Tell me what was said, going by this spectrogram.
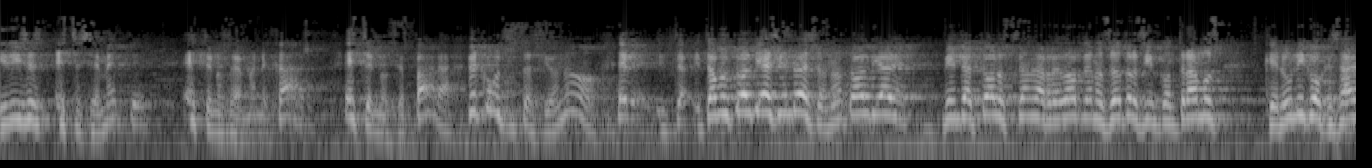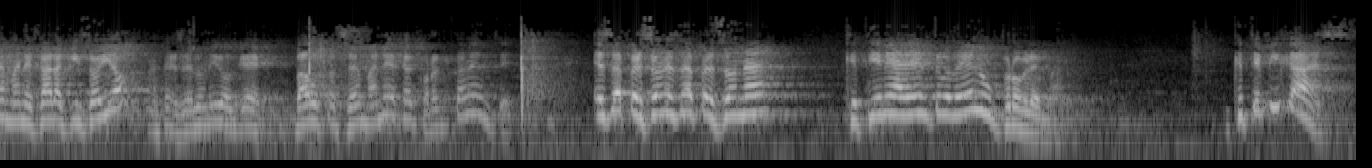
y dices, este se mete, este no sabe manejar, este no se para, ve cómo se estacionó. Eh, Estamos todo el día haciendo eso, ¿no? Todo el día viendo a todos los que están alrededor de nosotros y encontramos que el único que sabe manejar aquí soy yo. Es el único que va a se maneja correctamente. Esa persona es una persona que tiene adentro de él un problema. ¿Qué te fijas?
